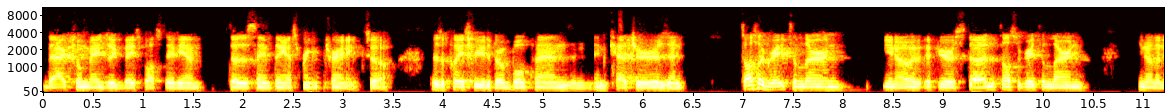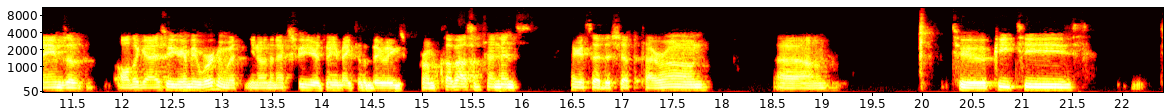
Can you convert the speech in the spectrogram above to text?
the actual Major League Baseball stadium does the same thing as spring training. So there's a place for you to throw bullpens and, and catchers. And it's also great to learn, you know, if you're a stud, it's also great to learn, you know, the names of all the guys who you're going to be working with, you know, in the next few years when you make to the big leagues from clubhouse attendants. Like I said, to Chef Tyrone, um, to PTs,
